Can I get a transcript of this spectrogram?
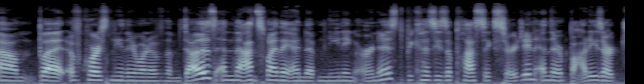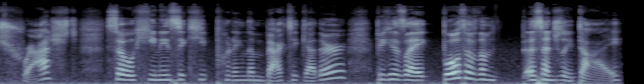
Um, but of course, neither one of them does, and that's why they end up needing Ernest because he's a plastic surgeon and their bodies are trashed. So he needs to keep putting them back together because, like, both of them essentially die.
